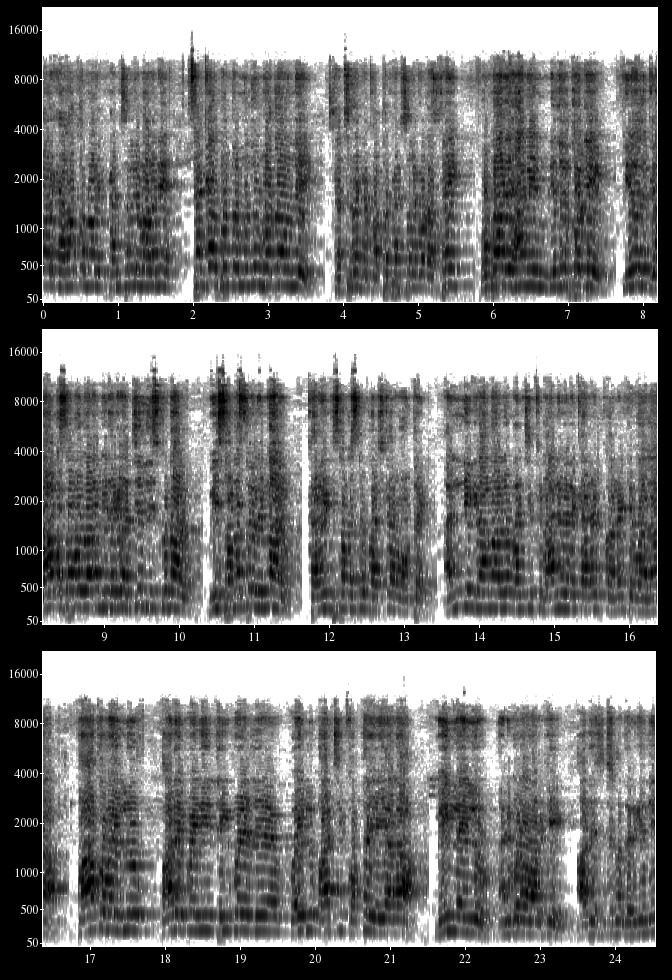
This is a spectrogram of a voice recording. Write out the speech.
వాళ్ళకి అర్హత ఉన్న వాళ్ళకి పెన్షన్లు ఇవ్వాలనే సంకల్పంతో ముందుకు పోతా ఉంది. ఖచ్చితంగా కొత్త పెన్షన్లు కూడా వస్తాయి. ఉపాధి హామీ నిధులతోటి ఈ రోజు గ్రామ సభ ద్వారా మీ దగ్గర అర్జీలు తీసుకున్నారు. మీ సమస్యలు విన్నారు. కరెంట్ సమస్యలు పరిష్కారం అవుతాయి. అన్ని గ్రామాల్లో మంచి నాణ్యమైన కరెంట్ కరెంట్ ఇవ్వాలా? పాత వైర్లు పాడైపోయి తెగిపోయే వైర్లు మార్చి కొత్త వేయాలా? మెయిన్ లైన్లు అని కూడా వారికి ఆదేశించడం జరిగింది.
